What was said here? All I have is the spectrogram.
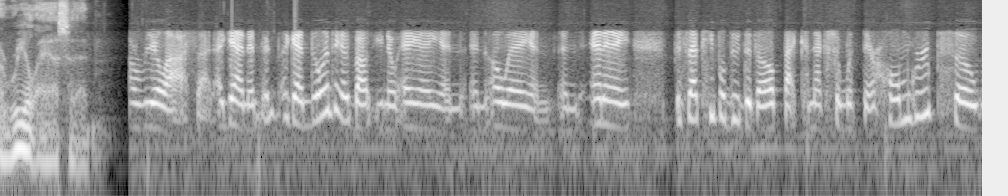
a real asset. A real asset. Again, and, and again, the only thing about you know AA and, and OA and, and NA is that people do develop that connection with their home group. So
